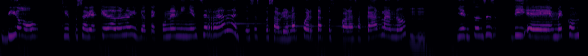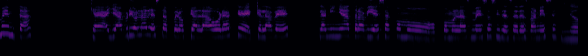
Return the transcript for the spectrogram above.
vio que pues había quedado en la biblioteca una niña encerrada, entonces pues abrió la puerta pues para sacarla, ¿no? Y entonces di- eh, me comenta que ya abrió la de esta, pero que a la hora que, que la ve, la niña atraviesa como, como las mesas y se, se desvanece. No.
